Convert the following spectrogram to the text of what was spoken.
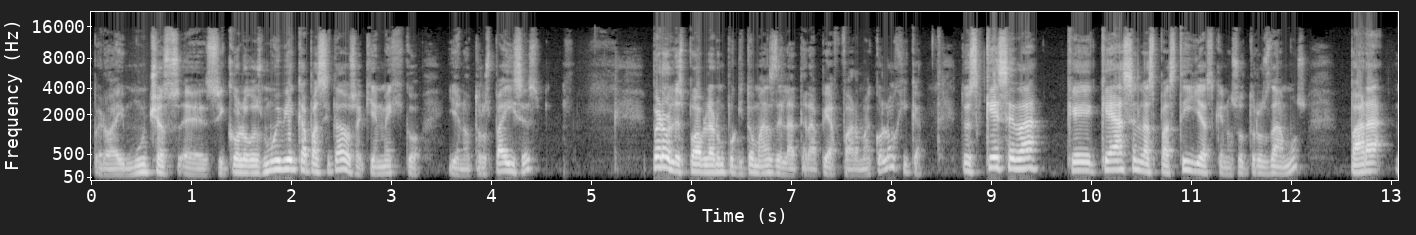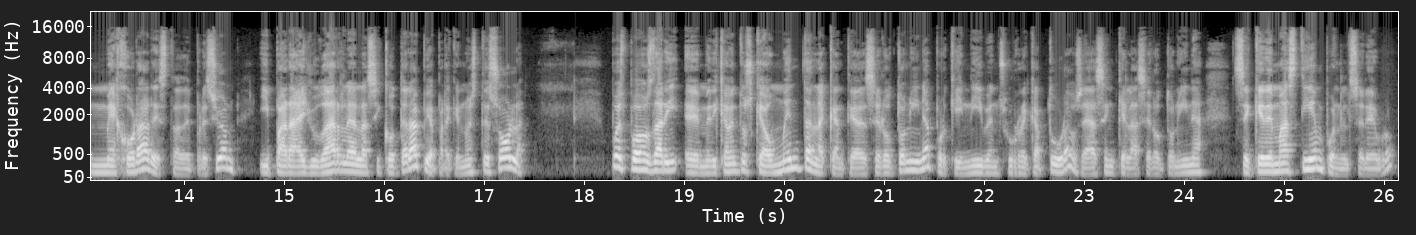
pero hay muchos eh, psicólogos muy bien capacitados aquí en México y en otros países. Pero les puedo hablar un poquito más de la terapia farmacológica. Entonces, ¿qué se da? ¿Qué, qué hacen las pastillas que nosotros damos para mejorar esta depresión y para ayudarle a la psicoterapia, para que no esté sola? Pues podemos dar eh, medicamentos que aumentan la cantidad de serotonina porque inhiben su recaptura, o sea, hacen que la serotonina se quede más tiempo en el cerebro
